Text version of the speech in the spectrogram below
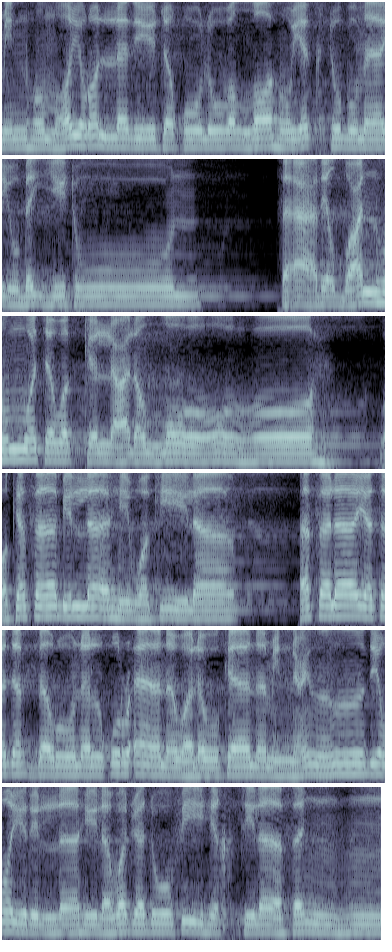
مِنْهُمْ غَيْرَ الَّذِي تَقُولُ وَاللَّهُ يَكْتُبُ مَا يُبَيِّتُونَ. فَأَعْرِضْ عَنْهُمْ وَتَوَكَّلْ عَلَى اللَّهِ. وَكَفَى بِاللَّهِ وَكِيلًا. أَفَلَا يَتَدَبَّرُونَ الْقُرْآنَ وَلَوْ كَانَ مِنْ عِندِ غَيْرِ اللَّهِ لَوَجَدُوا فِيهِ اخْتِلَافًا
